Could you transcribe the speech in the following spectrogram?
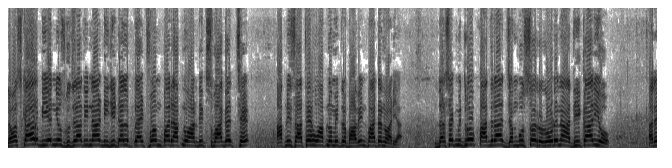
નમસ્કાર બીએન ન્યૂઝ ગુજરાતીના ડિજિટલ પ્લેટફોર્મ પર આપનું હાર્દિક સ્વાગત છે. આપની સાથે હું આપનો મિત્ર ભાવિન પાટણવાડિયા. દર્શક મિત્રો, પાદરા જંબુસર રોડના અધિકારીઓ અને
